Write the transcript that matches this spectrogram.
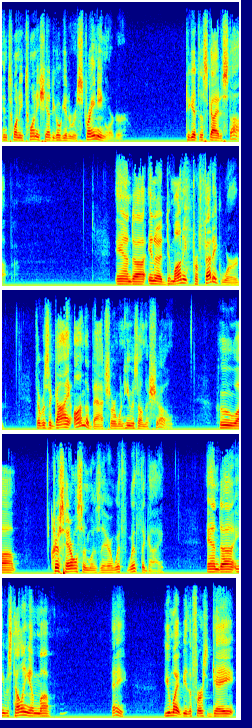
in 2020 she had to go get a restraining order to get this guy to stop. And uh, in a demonic prophetic word, there was a guy on The Bachelor when he was on the show who uh, Chris Harrison was there with, with the guy. And uh, he was telling him, uh, hey, you might be the first gay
